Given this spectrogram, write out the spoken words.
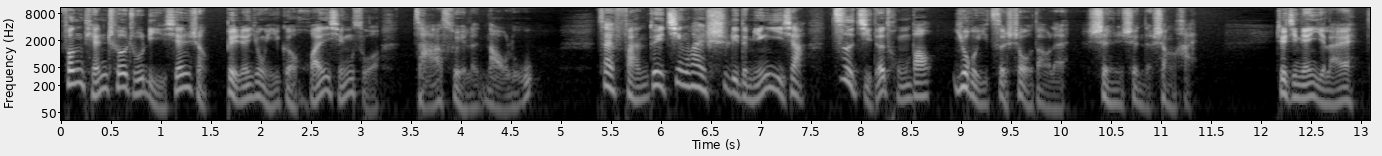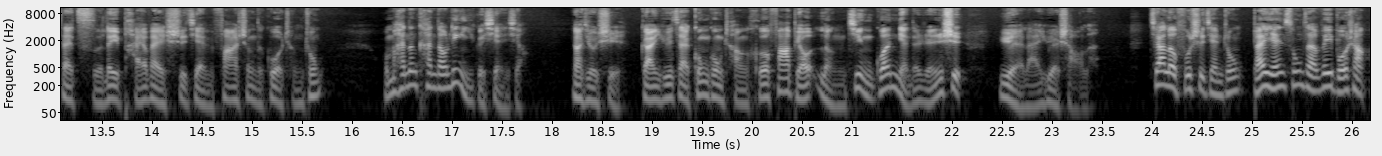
丰田车主李先生被人用一个环形锁砸碎了脑颅，在反对境外势力的名义下，自己的同胞又一次受到了深深的伤害。这几年以来，在此类排外事件发生的过程中，我们还能看到另一个现象，那就是敢于在公共场合发表冷静观点的人士越来越少了。家乐福事件中，白岩松在微博上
